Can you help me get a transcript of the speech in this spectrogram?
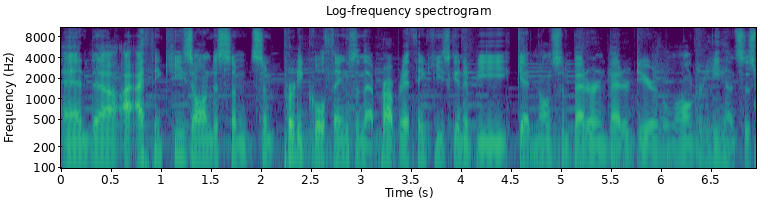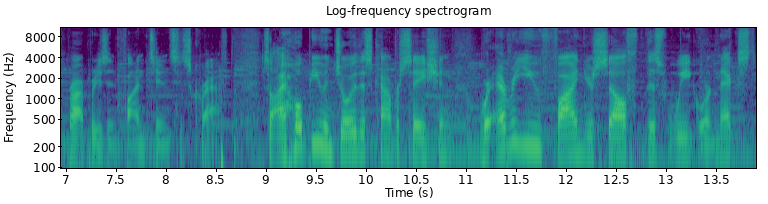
and uh, I, I, think he's on to some some pretty cool things in that property. I think he's going to be getting on some better and better deer the longer he hunts his properties and fine tunes his craft. So I hope you enjoy this conversation wherever you find yourself this week or next.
